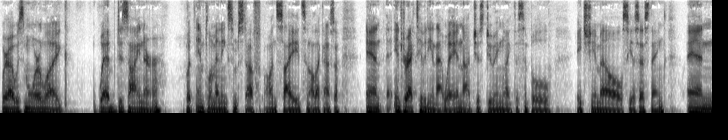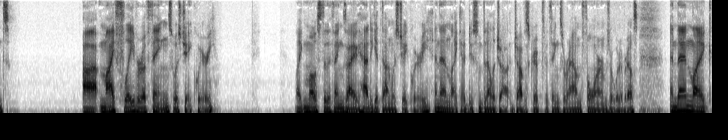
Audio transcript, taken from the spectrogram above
where I was more like web designer, but implementing some stuff on sites and all that kind of stuff, and interactivity in that way, and not just doing like the simple HTML CSS thing, and. Uh, my flavor of things was jQuery. Like most of the things I had to get done was jQuery, and then like I'd do some vanilla Ja- JavaScript for things around forms or whatever else, and then like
